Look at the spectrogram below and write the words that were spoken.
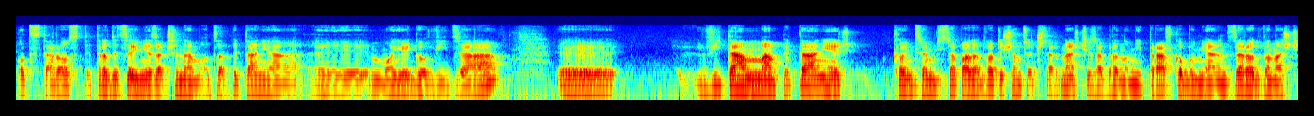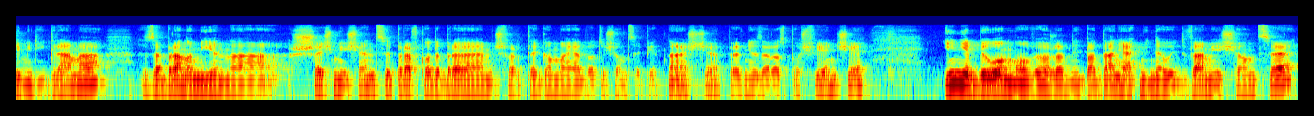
od starosty. Tradycyjnie zaczynam od zapytania y, mojego widza. Y, witam, mam pytanie. Końcem listopada 2014 zabrano mi prawko, bo miałem 0,12 mg. Zabrano mi je na 6 miesięcy. Prawko odebrałem 4 maja 2015, pewnie zaraz po święcie. I nie było mowy o żadnych badaniach, minęły dwa miesiące,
